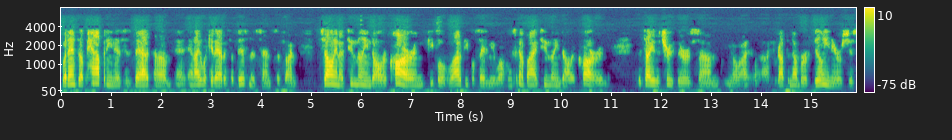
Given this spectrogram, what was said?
what ends up happening is is that, um, and I look at it as a business sense. If I'm selling a two million dollar car, and people, a lot of people say to me, "Well, who's going to buy a two million dollar car?" And to tell you the truth, there's, um, you know, I, I forgot the number of billionaires just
